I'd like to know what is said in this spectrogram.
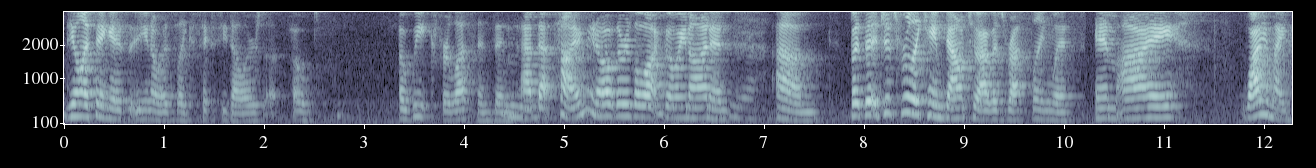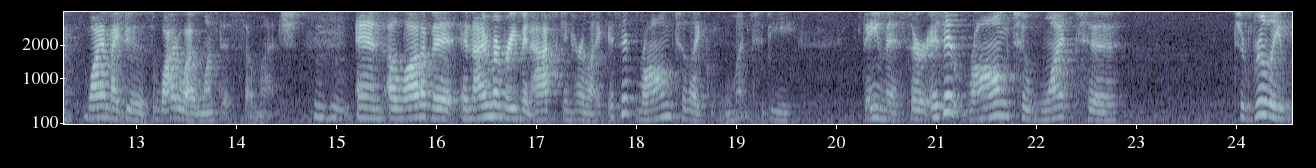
the only thing is, you know, it's like sixty dollars a, a week for lessons, and at that time, you know, there was a lot going on, and um, but it just really came down to I was wrestling with, am I, why am I, why am I doing this? Why do I want this so much? Mm-hmm. And a lot of it, and I remember even asking her, like, is it wrong to like want to be famous, or is it wrong to want to, to really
